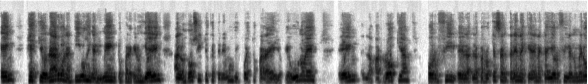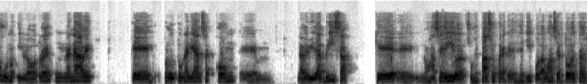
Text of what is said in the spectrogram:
en gestionar donativos en alimentos para que nos lleguen a los dos sitios que tenemos dispuestos para ello, que uno es en la parroquia Orfil, eh, la, parroquia Santa Elena, que queda en la calle Orfila número uno, y lo otro es una nave que es producto de una alianza con em, la bebida Brisa, que eh, nos ha cedido sus espacios para que desde allí podamos hacer todas estas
